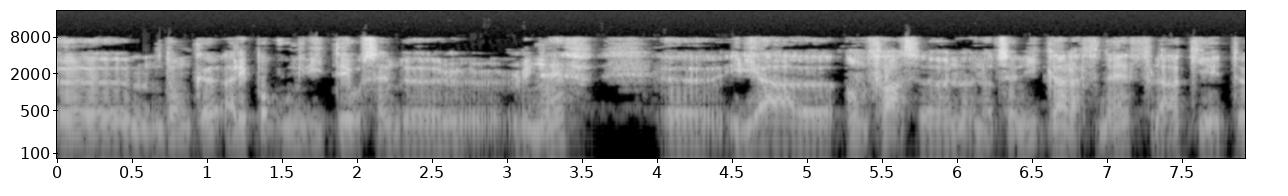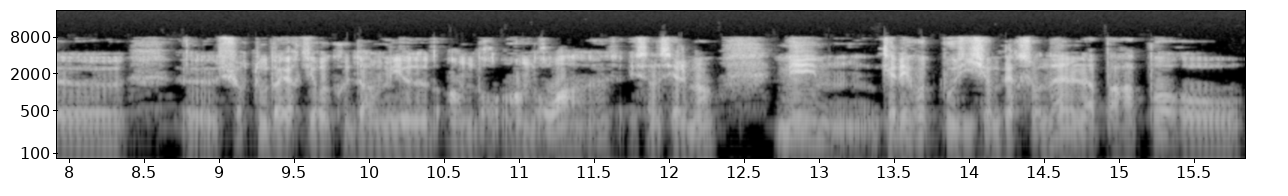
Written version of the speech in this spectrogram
Euh, donc, à l'époque, vous militez au sein de l'UNEF. Euh, il y a euh, en face un, autre syndicat, la FNEF, là, qui est euh, euh, surtout d'ailleurs qui recrute dans le milieu de, en, droit, hein, essentiellement. Mais quelle est votre position personnelle là par rapport au,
